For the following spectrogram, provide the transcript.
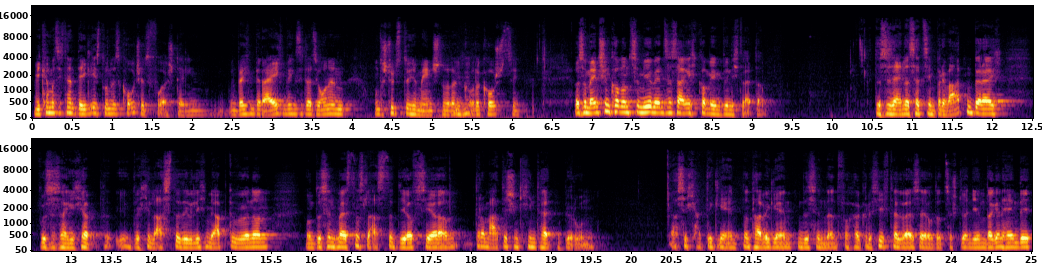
Wie kann man sich dein tägliches Tun als Coach jetzt vorstellen? In welchen Bereichen, in welchen Situationen unterstützt du hier Menschen oder, mhm. oder coachst sie? Also Menschen kommen zu mir, wenn sie sagen, ich komme irgendwie nicht weiter. Das ist einerseits im privaten Bereich, wo sie sagen, ich habe irgendwelche Laster, die will ich mir abgewöhnen. Und das sind meistens Laster, die auf sehr dramatischen Kindheiten beruhen. Also ich hatte Klienten und habe Klienten, die sind einfach aggressiv teilweise oder zerstören jeden Tag ein Handy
